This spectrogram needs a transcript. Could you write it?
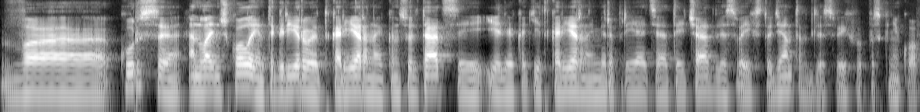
в курсы онлайн-школы интегрируют карьерные консультации или какие-то карьерные мероприятия от HR для своих студентов, для своих выпускников.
